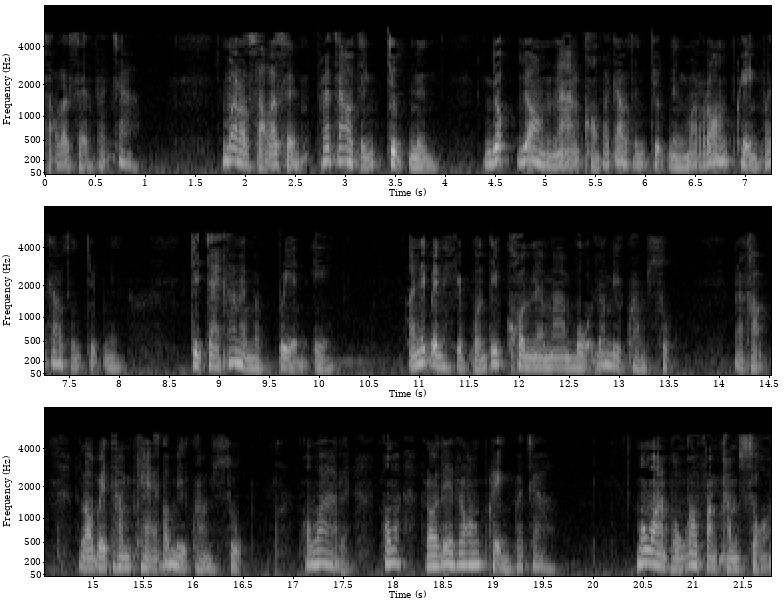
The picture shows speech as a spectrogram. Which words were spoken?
สรรเสริญพระเจ้า เมื่อเราสรรเสริญพระเจ้าถึงจุดหนึ่ง ยกย่องนามของพระเจ้าถึงจุดหนึ่งมาร้องเพลงพระเจ้าถึงจุดหนึ่ง จิตใจข้างในมันเปลี่ยนเอง อันนี้เป็นเหตุผลที่คนเนี่ยมาโบสถ์แล้วมีความสุขนะครับ เราไปทำแคร์ก็มีความสุข เพราะว่าอะไรเพราะว่าเราได้ร้องเพลงพระเจ้า เมื่อวานผมก็ฟังคำสอน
